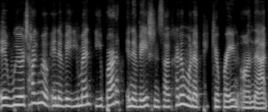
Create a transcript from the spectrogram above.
it, we were talking about innovate. You meant you brought up innovation, so I kind of want to pick your brain on that.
